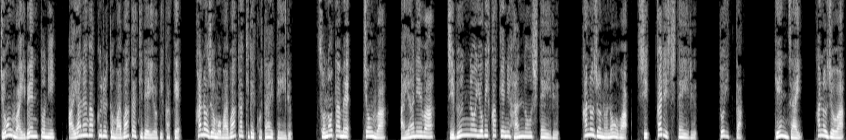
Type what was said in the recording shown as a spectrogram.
ジョンはイベントに、あやねが来ると瞬きで呼びかけ、彼女も瞬きで答えている。そのため、ジョンは、あやねは、自分の呼びかけに反応している。彼女の脳はしっかりしている。と言った。現在、彼女は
